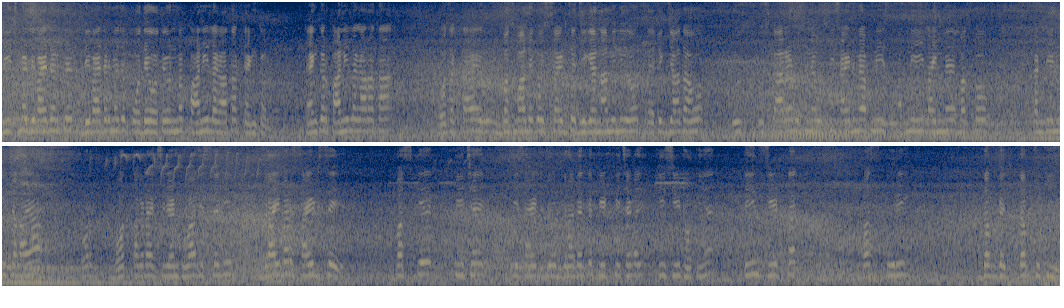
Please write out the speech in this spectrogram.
बीच में डिवाइडर के डिवाइडर में जो पौधे होते हैं, उनमें पानी लगा था टैंकर। टैंकर पानी लगा रहा था। हो सकता है बस वाले को इस साइड से जगह ना मिली हो, ट्रैफ़िक ज़्यादा हो उस उस कारण उसने उसी साइड में अपनी अपनी ही लाइन में बस को कंटिन्यू चलाया और बहुत तगड़ा एक्सीडेंट हुआ, जिससे कि ड्राइवर साइड से बस के पीछे की साइड जो ड्राइवर के पीठ पीछे की सीट होती हैं, तीन सीट तक बस पूरी दब गई दब चुकी है।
